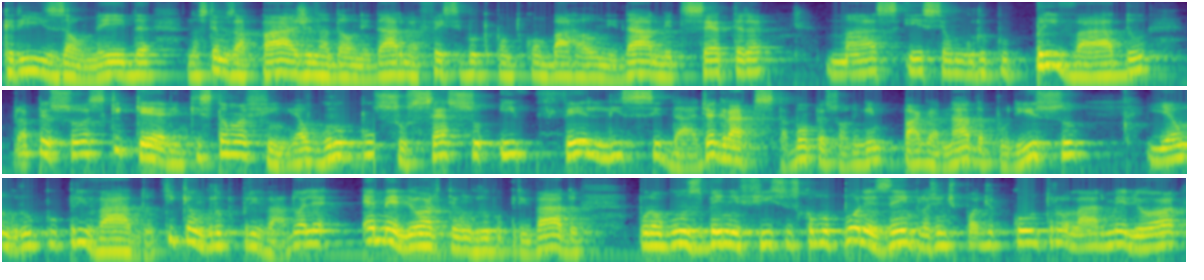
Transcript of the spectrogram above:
Cris Almeida. Nós temos a página da Unidarma, facebook.com.br Unidarma, etc. Mas esse é um grupo privado para pessoas que querem, que estão afim. É o grupo Sucesso e Felicidade. É grátis, tá bom, pessoal? Ninguém paga nada por isso e é um grupo privado. O que é um grupo privado? Olha, é melhor ter um grupo privado por alguns benefícios, como por exemplo, a gente pode controlar melhor.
